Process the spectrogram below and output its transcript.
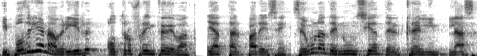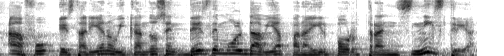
y podrían abrir otro frente de batalla tal parece. Según las denuncias del Kremlin, las AFU estarían ubicándose desde Moldavia para ir por Transnistria.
